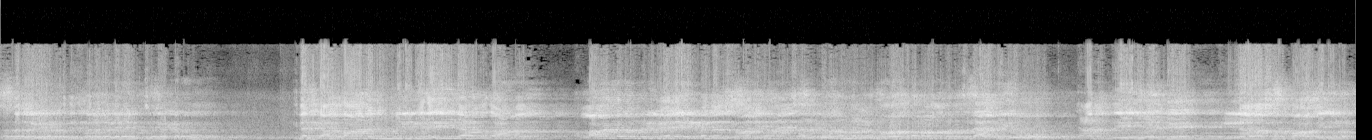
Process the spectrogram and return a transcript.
സദഫയുടെ പ്രതിഫലങ്ങളെ കുറിച്ച് കേട്ടപ്പോ ഇതൊക്കെ അള്ളാന്റെ മുന്നിൽ വിലയില്ലാത്തതാണ്. അള്ളാന്റെ മുന്നിൽ വിലയുള്ളത് സാധ്യമായ സൽക്കർമ്മങ്ങൾക്ക് മാത്രമാണ് മനസ്സിലാക്കുകയോ ഞാൻ എന്ത് ചെയ്തു? എന്റെ എല്ലാ സമ്പാദ്യങ്ങളും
